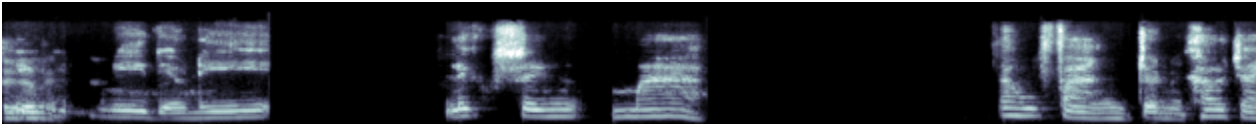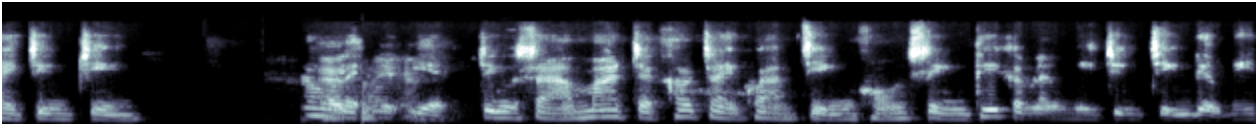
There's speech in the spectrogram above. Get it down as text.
ซึ่งสิ่งที่มีเดี๋ยวนี้ ลึกซึ้งมาก ต้องฟังจนเข้าใจจริง ๆ ต้องละเอียดจึงสามารถจะเข้าใจความจริงของสิ่งที่กำลังมีจริง ๆ เดี๋ยวนี้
